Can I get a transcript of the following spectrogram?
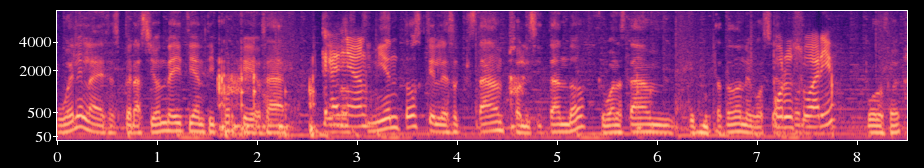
huelen la desesperación de AT&T porque, o sea, los 500 que les estaban solicitando, que bueno, estaban tratando de negociar. ¿Por, usuario? Por usuario.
